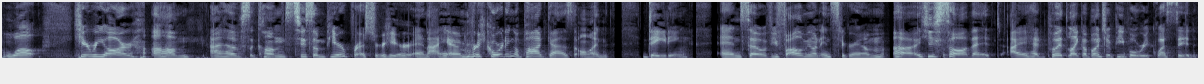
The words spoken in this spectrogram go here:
Well, here we are. Um, I have succumbed to some peer pressure here, and I am recording a podcast on dating. And so, if you follow me on Instagram, uh, you saw that I had put like a bunch of people requested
